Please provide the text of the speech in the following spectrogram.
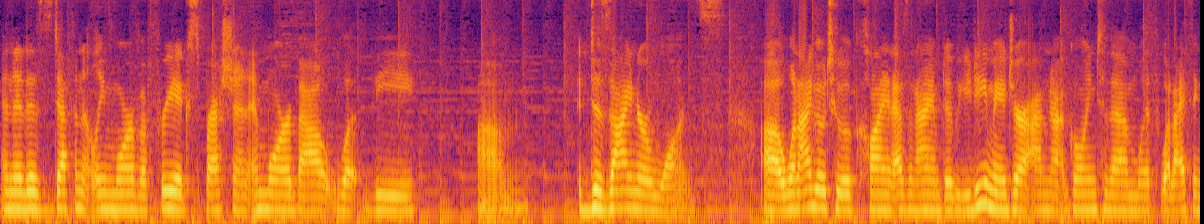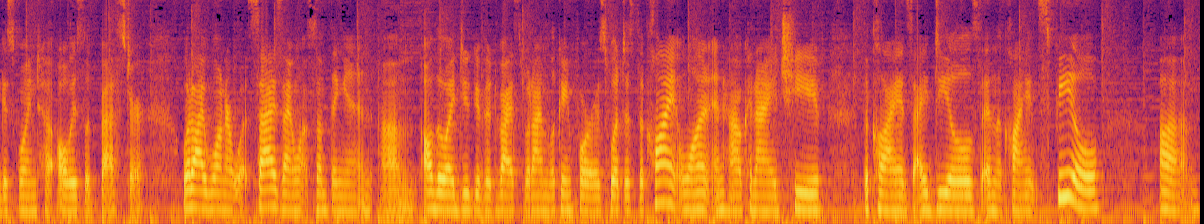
and it is definitely more of a free expression and more about what the um, designer wants. Uh, when I go to a client as an IMWD major, I'm not going to them with what I think is going to always look best or what I want or what size I want something in. Um, although I do give advice, what I'm looking for is what does the client want and how can I achieve the client's ideals and the client's feel um,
